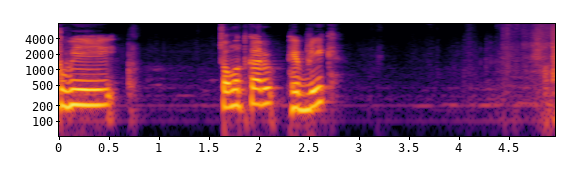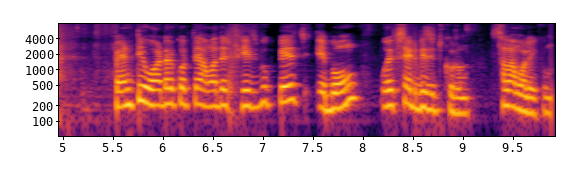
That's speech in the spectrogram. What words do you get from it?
খুবই চমৎকার ফেব্রিক প্যান্টটি অর্ডার করতে আমাদের ফেসবুক পেজ এবং ওয়েবসাইট ভিজিট করুন। সালাম আলাইকুম।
